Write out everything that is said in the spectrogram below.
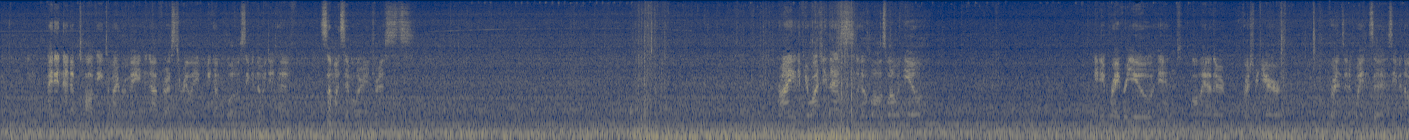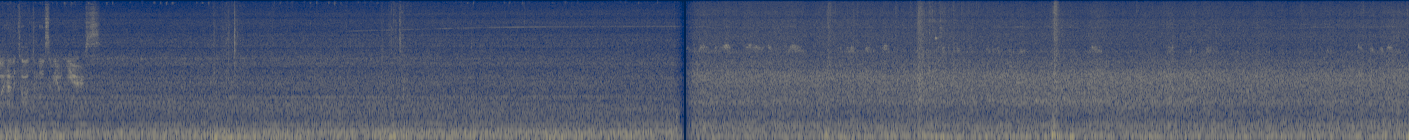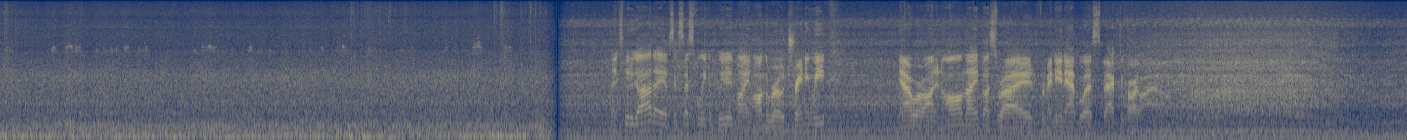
I didn't end up talking to my roommate enough for us to really become close, even though we did have somewhat similar interests. Ryan, if you're watching this, I hope all is well with you. I do pray for you and all my other freshman year friends and acquaintances, even though I haven't talked to most of you in years. Thanks be to God, I have successfully completed my on the road training week. Now we're on an all night bus ride from Indianapolis back to Carlisle.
